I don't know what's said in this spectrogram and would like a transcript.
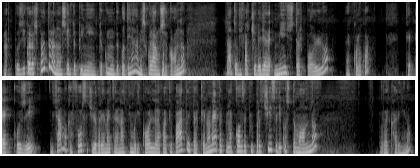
Ma così con la spatola non sento più niente. Comunque continuate a mescolare un secondo. Intanto vi faccio vedere mister pollo. Eccolo qua che è così. Diciamo che forse ci dovrei mettere un attimo di colla da qualche parte perché non è proprio la cosa più precisa di questo mondo. Però è carino.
